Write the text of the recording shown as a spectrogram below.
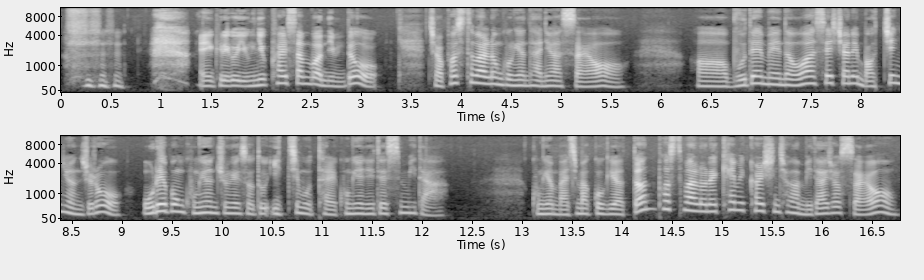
아니, 그리고 6683번 님도 저 포스트 말론 공연 다녀왔어요. 어, 무대 매너와 세션의 멋진 연주로 올해 본 공연 중에서도 잊지 못할 공연이 됐습니다. 공연 마지막 곡이었던 포스트 말론의 Chemical 신청합니다 하셨어요.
